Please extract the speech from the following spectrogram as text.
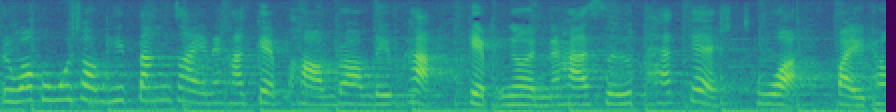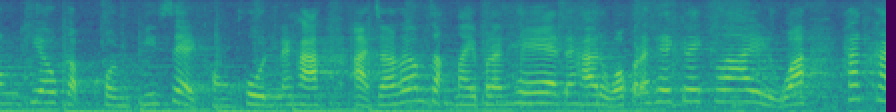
หรือว่าคุณผู้ชมที่ตั้งใจนะคะ เก็บหอมรอมริบค่ะ เก็บเงินนะคะ ซื้อแพ็กเกจทัวร์ไปท่องเที่ยวกับคนพิเศษของคุณนะคะ อาจจะเริ่มจากในประเทศนะคะ หรือว่าประเทศใกล้ ๆ หรือว่าถ้าใคร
